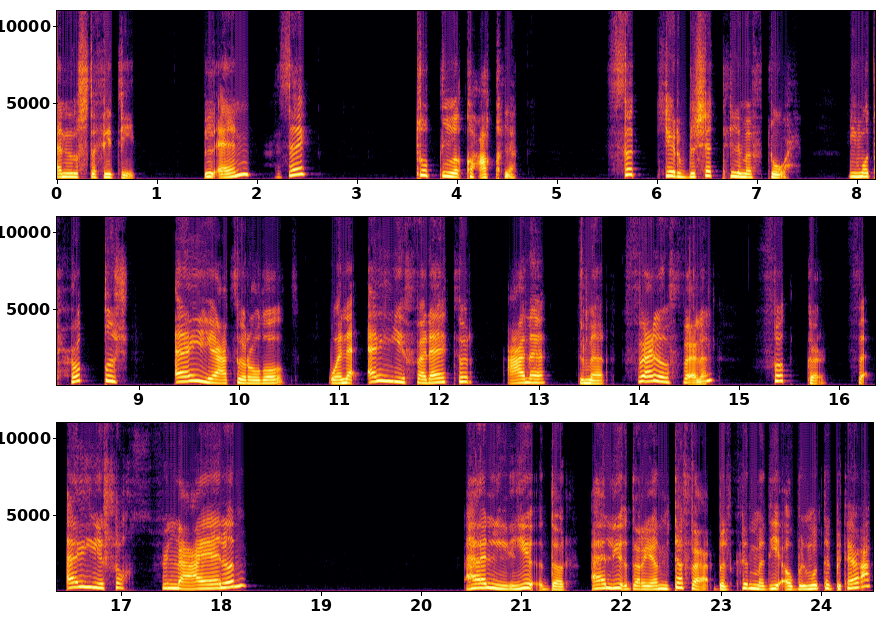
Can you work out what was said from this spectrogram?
المستفيدين. الآن عايزاك تطلق عقلك. فكر بشكل مفتوح ما تحطش أي اعتراضات ولا أي فلاتر على دماغك. فعلا فعلا فكر في أي شخص في العالم هل يقدر هل يقدر ينتفع بالخدمة دي أو بالمنتج بتاعك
